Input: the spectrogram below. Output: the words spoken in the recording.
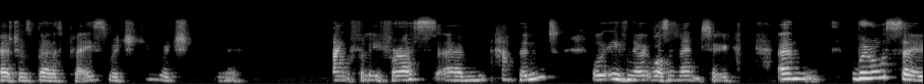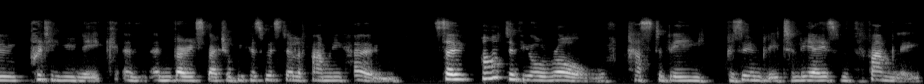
Churchill's birthplace, which which know, thankfully for us, um, happened, or even though it wasn't meant to. Um, we're also pretty unique and, and, very special because we're still a family home. So part of your role has to be presumably to liaise with the family.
